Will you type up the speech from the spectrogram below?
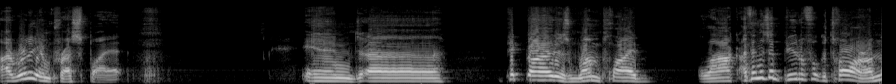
I'm really impressed by it. And uh, pickguard is one ply black. I think it's a beautiful guitar. I'm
